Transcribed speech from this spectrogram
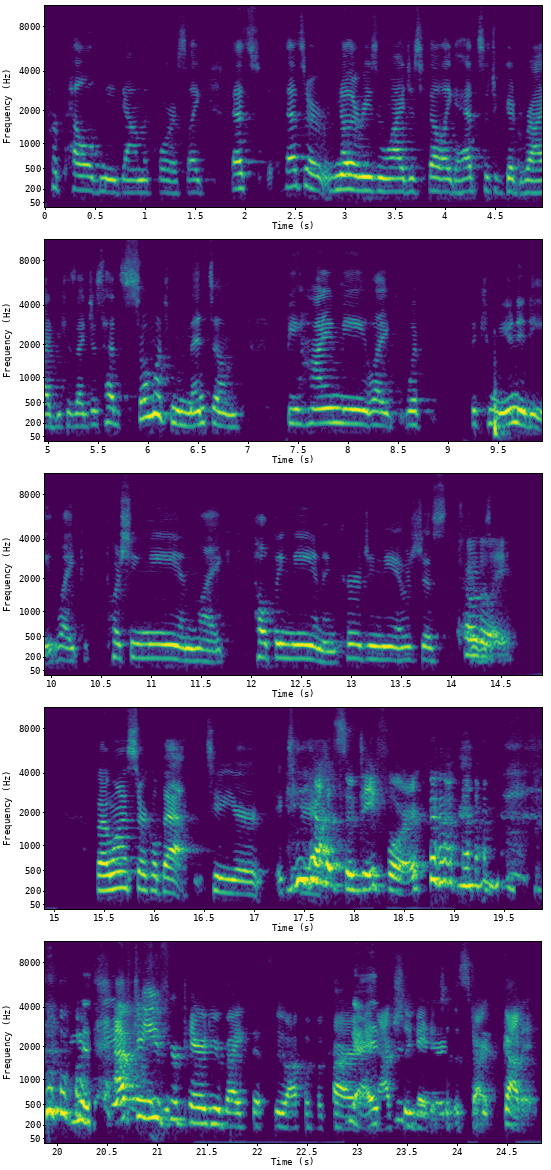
propelled me down the course. Like that's that's another reason why I just felt like I had such a good ride because I just had so much momentum behind me, like with the community, like pushing me and like helping me and encouraging me. It was just totally. Was, but I want to circle back to your experience. Yeah, so day four. After you've prepared your bike that flew off of a car yeah, and actually made it to the start. Got it.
